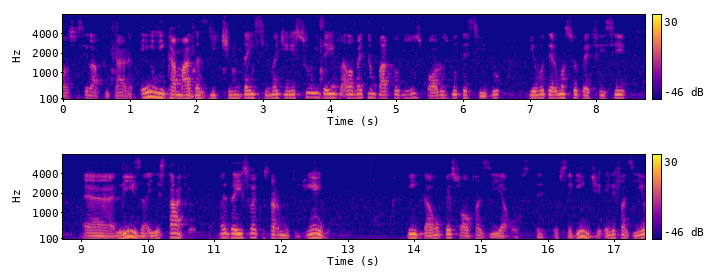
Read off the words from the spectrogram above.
posso, sei lá, aplicar N camadas de tinta em cima disso e daí ela vai tampar todos os poros do tecido e eu vou ter uma superfície é, lisa e estável. Mas daí isso vai custar muito dinheiro. Então o pessoal fazia o, o seguinte, ele fazia,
